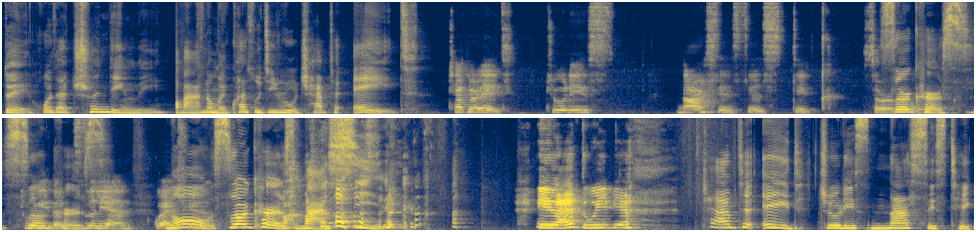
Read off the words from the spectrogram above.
对对，或在 trending 里，好吧？那我们快速进入 chapter eight Chapter Eight, Julie's narcissistic 莉的自 circus 恋怪。no circus 马戏 你来读一遍。chapter eight Julie's narcissistic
